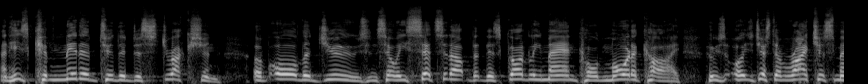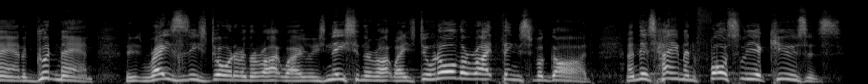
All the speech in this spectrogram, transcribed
and he's committed to the destruction of all the Jews. And so he sets it up that this godly man called Mordecai, who's, oh, who's just a righteous man, a good man, who raises his daughter in the right way, his niece in the right way, he's doing all the right things for God. And this Haman falsely accuses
